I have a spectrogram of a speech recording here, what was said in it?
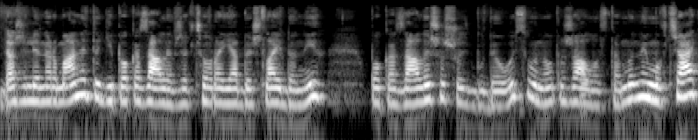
Навіть Ленормани тоді показали, вже вчора я дійшла і до них, показали, що щось буде. Ось воно, пожалуйста. Вони мовчать,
